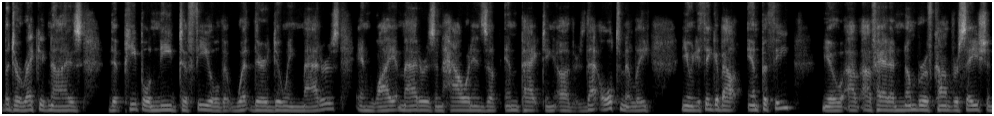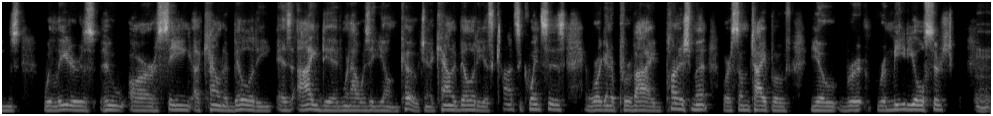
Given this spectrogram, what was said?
but to recognize that people need to feel that what they're doing matters and why it matters and how it ends up impacting others. That ultimately, you know, when you think about empathy, you know, I've, I've had a number of conversations with leaders who are seeing accountability as I did when I was a young coach. And accountability is consequences, and we're going to provide punishment or some type of, you know, re- remedial search. Mm-hmm.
